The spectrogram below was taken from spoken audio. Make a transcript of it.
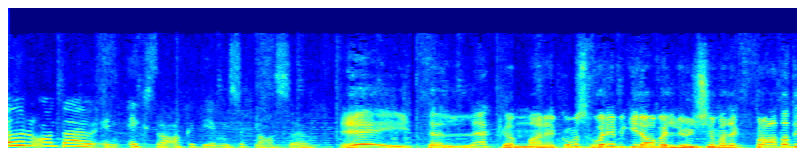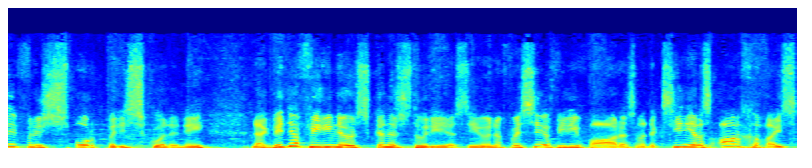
ouer onthou en ekstra akademiese klasse. Hey, te lekker man. En kom ons hoor 'n bietjie daar by Lucian want ek praat altyd van die sport by die skole, nê. Nou ek weet nie of hierdie nou 'n kinderstorie is nie. En of my sê of hierdie waar is want ek sien julle is aangewys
